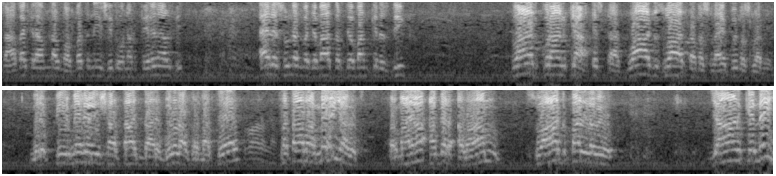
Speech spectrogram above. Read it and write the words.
صحابہ کرام نال محبت نہیں سی تو انہوں نے تیرے نال بھی۔ اہل سنت و جماعت اور دیوبند کے نزدیک۔ دعاد قرآن کیا؟ اس کا دعاد سواد کا مسئلہ ہے، کوئی مسئلہ نہیں۔ میرے پیر میرے علی شاہ تاجدار گولڑا فرماتے ہیں فتوا مہریا فرمایا، اگر عوام سواد پڑھ لو جان کے نہیں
